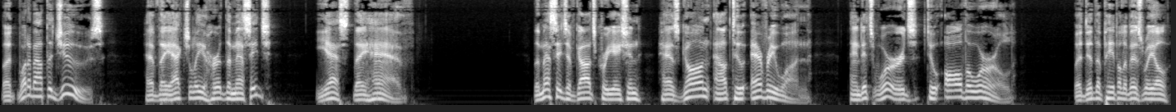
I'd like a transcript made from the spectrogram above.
But what about the Jews? Have they actually heard the message? Yes, they have. The message of God's creation has gone out to everyone, and its words to all the world. But did the people of Israel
